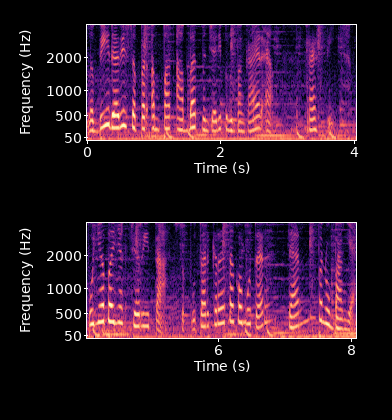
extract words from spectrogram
Lebih dari seperempat abad menjadi penumpang KRL, Resti punya banyak cerita seputar kereta komuter dan penumpangnya.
